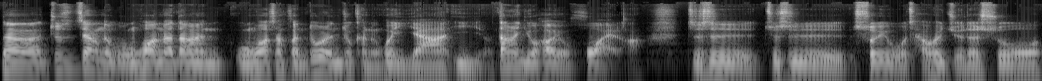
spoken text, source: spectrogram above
那就是这样的文化。那当然，文化上很多人就可能会压抑，当然有好有坏啦。只是就是，所以我才会觉得说，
